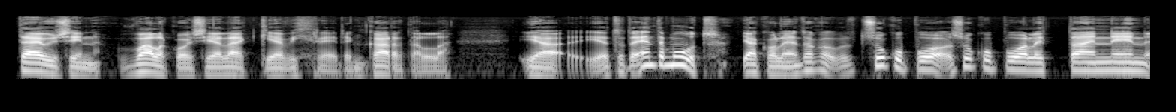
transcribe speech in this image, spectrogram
täysin valkoisia läkkiä vihreiden kartalla. Ja, ja tota, entä muut jakolinjat? Onko sukupuo- sukupuolittain, niin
